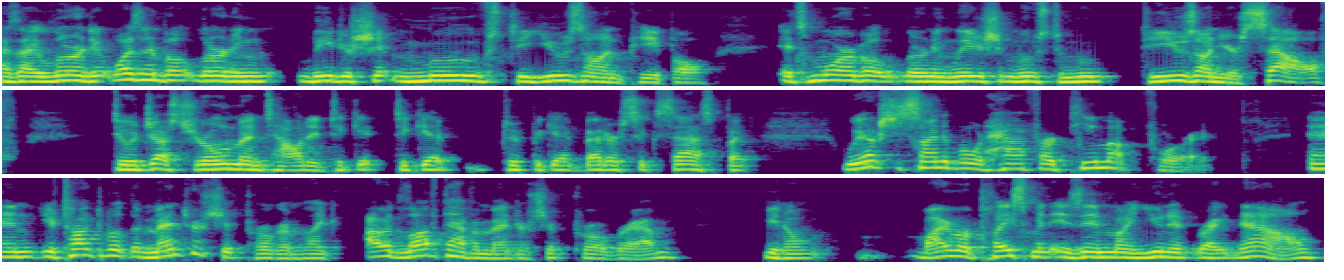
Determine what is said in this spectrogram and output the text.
as I learned, it wasn't about learning leadership moves to use on people. It's more about learning leadership moves to move, to use on yourself, to adjust your own mentality to get to get to get better success. But we actually signed about half our team up for it. And you talked about the mentorship program. Like I would love to have a mentorship program. You know, my replacement is in my unit right now.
